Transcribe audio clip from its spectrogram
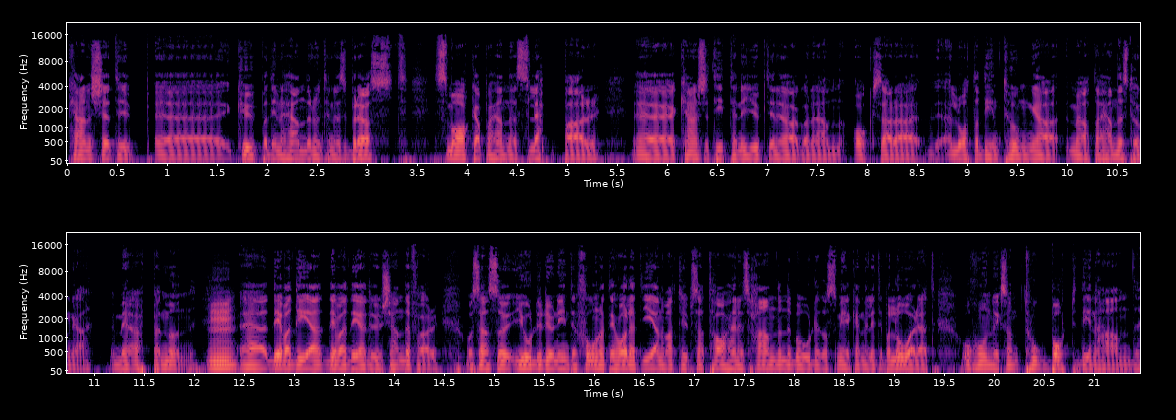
Kanske typ eh, kupa dina händer runt hennes bröst Smaka på hennes läppar eh, Kanske titta henne djupt in i ögonen och så här, eh, låta din tunga möta hennes tunga med öppen mun mm. Eh, det, var det, det var det du kände för Och sen så gjorde du en intention åt det hållet genom att typ så att ta hennes hand under bordet och smeka henne lite på låret Och hon liksom tog bort din hand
